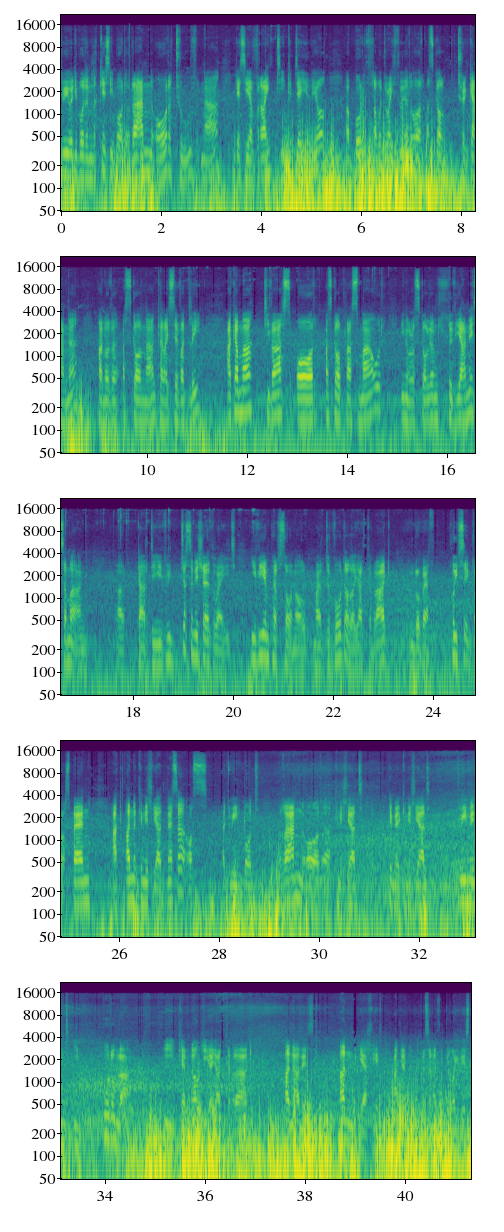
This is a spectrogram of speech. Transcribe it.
Dwi wedi bod yn lycus i bod rhan o'r y twf na, ges i y fraint i gydeirio y bwrdd llywodraethwyr o'r ysgol Tregana, pan oedd y ysgol na yn cael ei sefydlu. Ac yma tu fas o'r ysgol Plas Mawr, un o'r ysgolion llwyddiannus yma yng Gardydd. Dwi jyst yn eisiau ddweud, i fi yn personol, mae'r dyfodol o iaith Cymraeg yn rhywbeth pwysig dros ben ac yn y cynulliad nesaf, os ydw i'n bod rhan o'r uh, cynulliad, pumed cynulliad, dwi'n mynd i bwrw mlaen i cefnogi y iaith Cymraeg yn addysg, yn iechyd ac yn gwasanaeth gyhoeddus.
